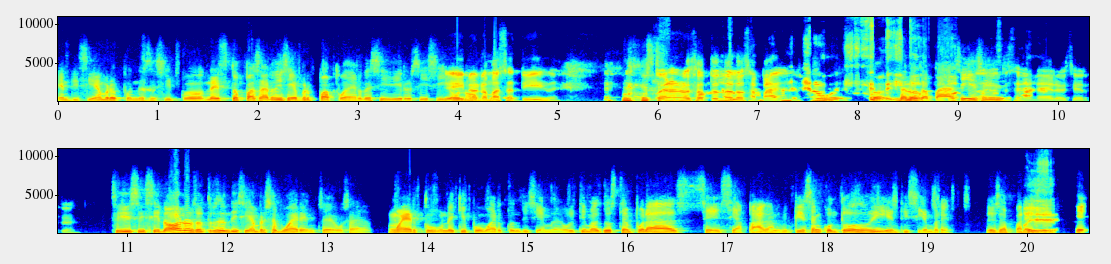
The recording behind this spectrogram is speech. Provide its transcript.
en diciembre, pues necesito, necesito pasar diciembre para poder decidir si sí Ey, o no, no. nomás a ti, güey. Bueno, a nosotros nos los apagan. Enero, güey. Se los no- apagan, sí, No, sí. en enero, es cierto. Sí, sí, sí. No, nosotros en diciembre se mueren, che, o sea, muerto, un equipo muerto en diciembre. Las últimas dos temporadas se, se apagan, empiezan con todo y en diciembre desaparecen. Oye.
